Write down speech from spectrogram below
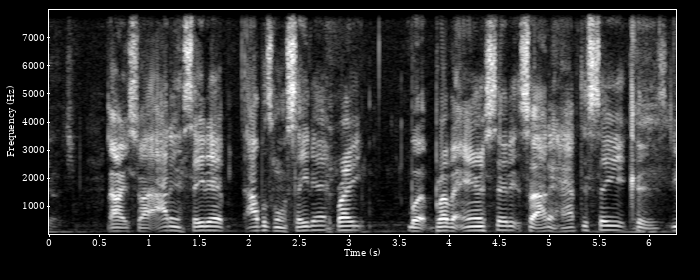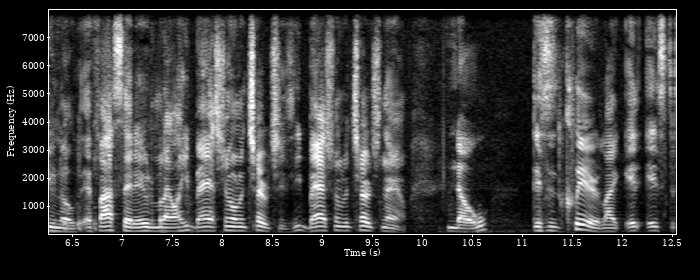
Gotcha. All right, so I, I didn't say that. I was gonna say that, right? But brother Aaron said it, so I didn't have to say it because you know if I said it, it would be like, oh, he bashing on the churches. He bashing on the church now. No, this is clear. Like it, it's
